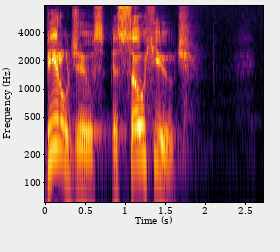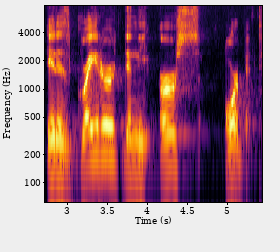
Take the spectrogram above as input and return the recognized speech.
Betelgeuse is so huge, it is greater than the Earth's orbit.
